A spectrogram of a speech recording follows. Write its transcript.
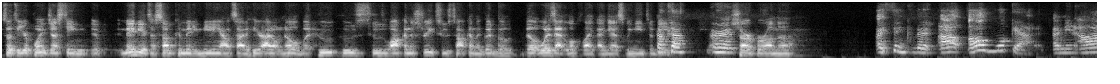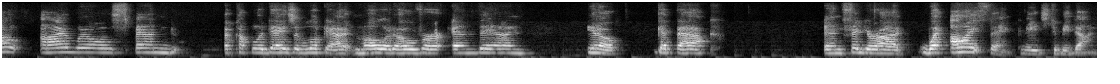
So to your point, Justine, maybe it's a subcommittee meeting outside of here. I don't know, but who, who's, who's walking the streets? Who's talking the good bill? bill- What does that look like? I guess we need to be Okay, all right. sharper on the, I think that I'll, I'll look at it. I mean, I'll, I will spend a couple of days and look at it, mull it over, and then, you know, get back and figure out what I think needs to be done.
